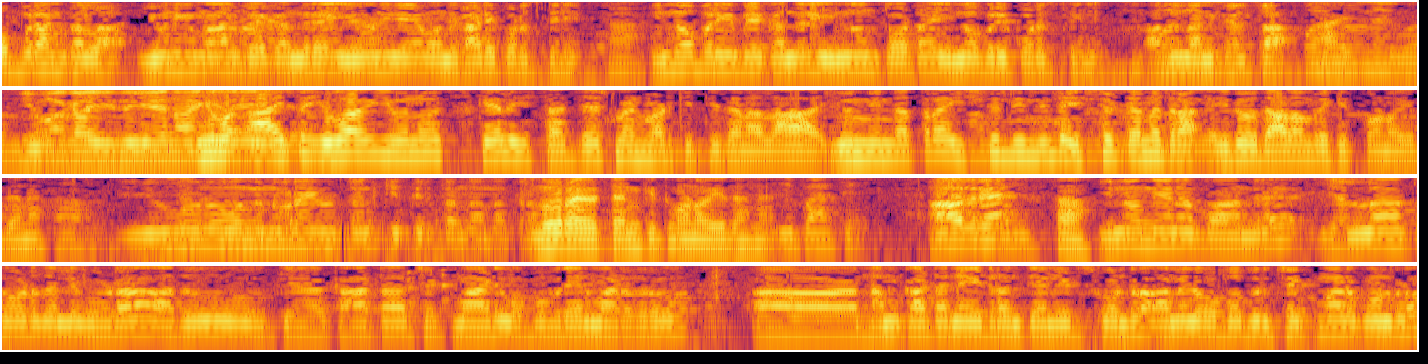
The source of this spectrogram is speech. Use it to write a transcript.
ಒಬ್ರು ಅಂತಲ್ಲ ಇವನಿಗೆ ಮಾಲ್ ಬೇಕಂದ್ರೆ ಇವನಿಗೆ ಒಂದು ಗಾಡಿ ಕೊಡಿಸ್ತೀನಿ. ಇನ್ನೊಬ್ಬರಿಗೆ ಬೇಕಂದ್ರೆ ಇನ್ನೊಂದು ತೋಟ ಇನ್ನೊಬ್ಬರಿಗೆ ಕೊಡಿಸ್ತೀನಿ. ಅದು ನನ್ನ ಕೆಲಸ. ಇವಾಗ ಇದು ಏನಾಗಿದೆ? ಆಯ್ತು. ಇವಾಗ ಇವನು ಸ್ಕೇಲ್ ಇಷ್ಟ ಅಡ್ಜಸ್ಟ್ಮೆಂಟ್ ಮಾಡಿ ಕಿತ್ತಿದಾನಲ್ಲ ಇವ್ನು ನಿನ್ನ ಹತ್ರ ಇಷ್ಟು ದಿನದಿಂದ ಇಷ್ಟು ಟನ್ ಇದು ದಾಳಂಬ್ರಿ ಕಿತ್ಕೊಂಡು ಹೋಗಿದ್ದಾನೆ. ಇವನು ಒಂದು ನೂರೈವತ್ತು ಟನ್ ಕಿತ್ತಿರ್ತಾನೆ ನನ್ನ ಹತ್ರ. ನೂರೈವತ್ತು ಟನ್ ಕಿತ್ಕೊಂಡು ಹೋಗಿದ್ದಾನೆ. ಆದ್ರೆ ಇನ್ನೊಂದು ಇನ್ನೊಂದೇನಪ್ಪಾ ಅಂದ್ರೆ ಎಲ್ಲಾ ತೋಟದಲ್ಲಿ ಕೂಡ ಅದು ಕಾಟ ಚೆಕ್ ಮಾಡಿ ಒಬ್ಬೊಬ್ರು ಏನ್ ಮಾಡಿದ್ರು? ನಮ್ ಕಾಟನೇ ಇಡ್ರಿ ಅಂತ ಹೇಳಿ ಇಡ್ಸ್ಕೊಂಡ್ರು ಆಮೇಲೆ ಒಬ್ಬೊಬ್ರು ಚೆಕ್ ಮಾಡ್ಕೊಂಡ್ರು.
